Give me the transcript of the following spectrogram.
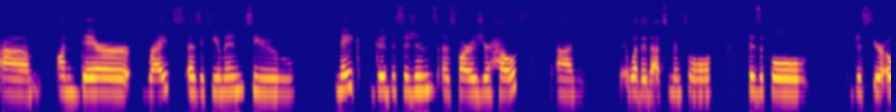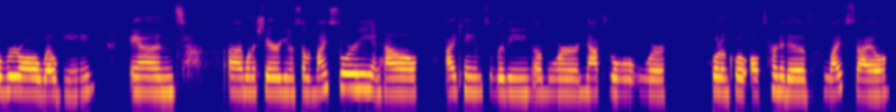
um, on their rights as a human to make good decisions as far as your health, um, whether that's mental, physical, just your overall well being. And I want to share, you know, some of my story and how I came to living a more natural or quote unquote alternative lifestyle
